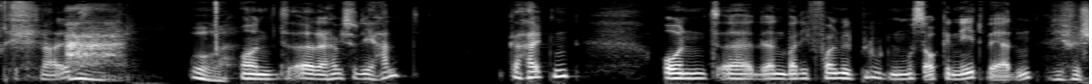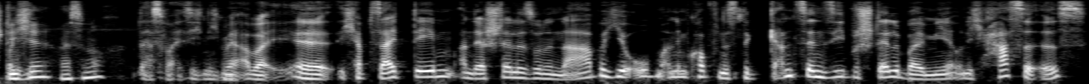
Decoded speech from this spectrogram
geknallt. Ah. Oh. Und äh, dann habe ich so die Hand gehalten und äh, dann war die voll mit Blut und musste auch genäht werden. Wie viele Stiche, weißt du noch? Das weiß ich nicht mehr, aber äh, ich habe seitdem an der Stelle so eine Narbe hier oben an dem Kopf und das ist eine ganz sensible Stelle bei mir und ich hasse es,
